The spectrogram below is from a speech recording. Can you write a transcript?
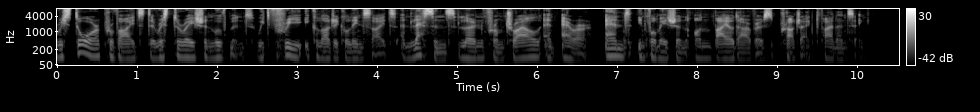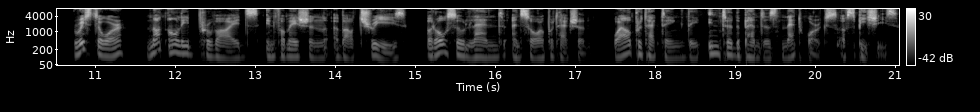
Restor provides the restoration movement with free ecological insights and lessons learned from trial and error and information on biodiverse project financing. Restor not only provides information about trees, but also land and soil protection while protecting the interdependence networks of species.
